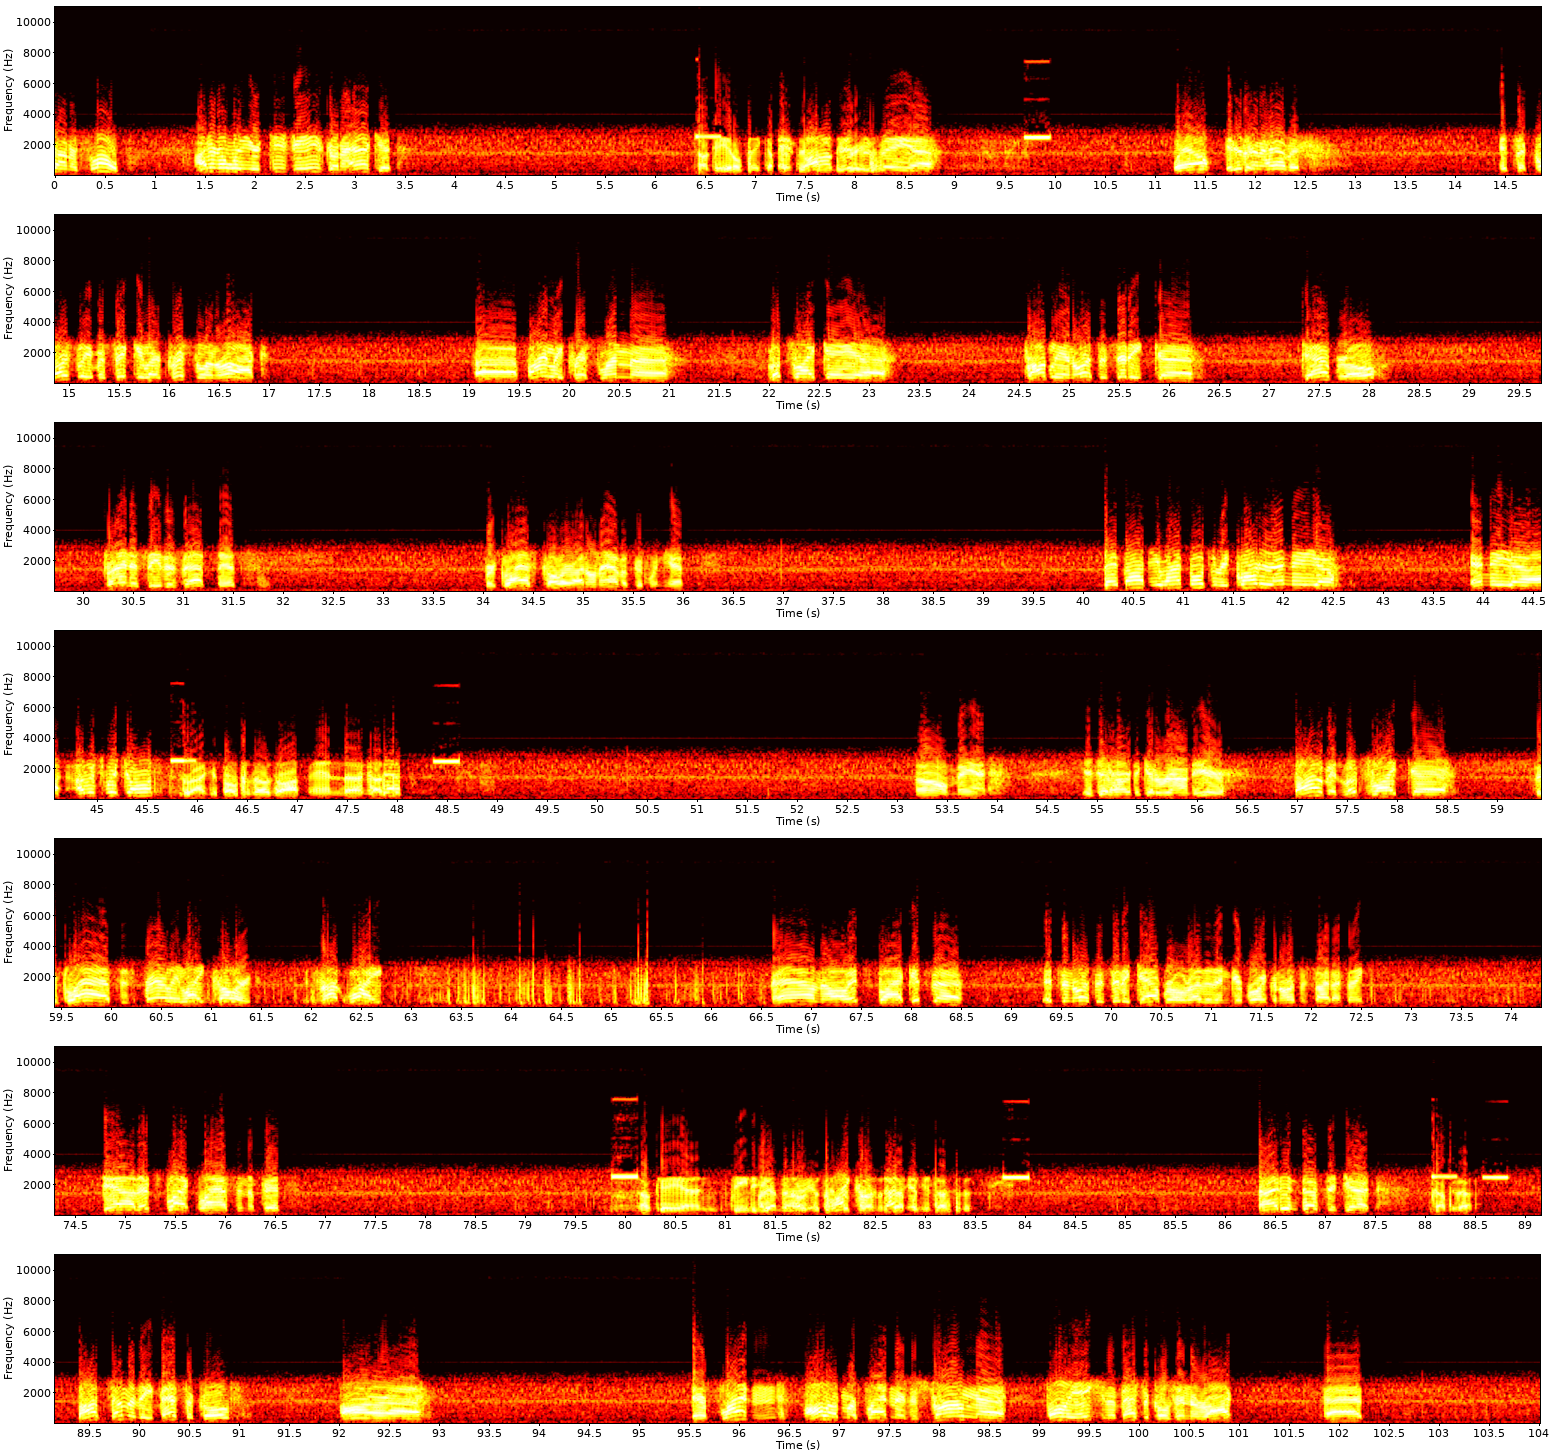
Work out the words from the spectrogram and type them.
on a slope. I don't know whether your TGE is going to hack it. Okay, it'll take up to And 15 Bob, this is a, uh, well, it's going to have it. It's a coarsely vesicular crystalline rock. Uh, finely crystalline. Uh, looks like a, uh, probably an anorthositic uh, gabbro. Trying to see the zap pits for glass color. I don't have a good one yet. Say, Bob, you want both the recorder and the uh, and the uh, other switch off? Roger, both of those off and uh, And dusted. zap? Oh man, is it hard to get around here? Bob, it looks like uh, the glass is fairly light colored. It's not white. Well, no, it's black. It's a, it's an anorthositic gabbro rather than gabbroic anorthosite, I think. Yeah, that's black glass in the pits. Okay, and Gene, did But you happen to uh, notice the it's a light temperature on the step when you dusted it? I didn't dust it yet. Copy that. Bob, some of the vesicles are uh, they're flattened. All of them are flattened. There's a strong uh, foliation of vesicles in the rock. Uh,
